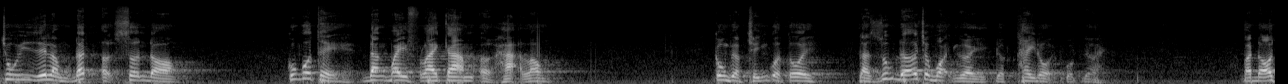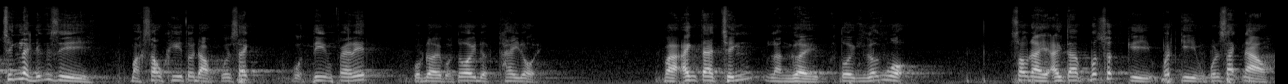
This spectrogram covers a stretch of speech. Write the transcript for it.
chui dưới lòng đất ở Sơn Đòn, cũng có thể đang bay flycam ở Hạ Long. Công việc chính của tôi là giúp đỡ cho mọi người được thay đổi cuộc đời. Và đó chính là những gì mà sau khi tôi đọc cuốn sách của Tim Ferriss, cuộc đời của tôi được thay đổi. Và anh ta chính là người tôi ngưỡng mộ. Sau này anh ta bất xuất kỳ bất kỳ một cuốn sách nào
